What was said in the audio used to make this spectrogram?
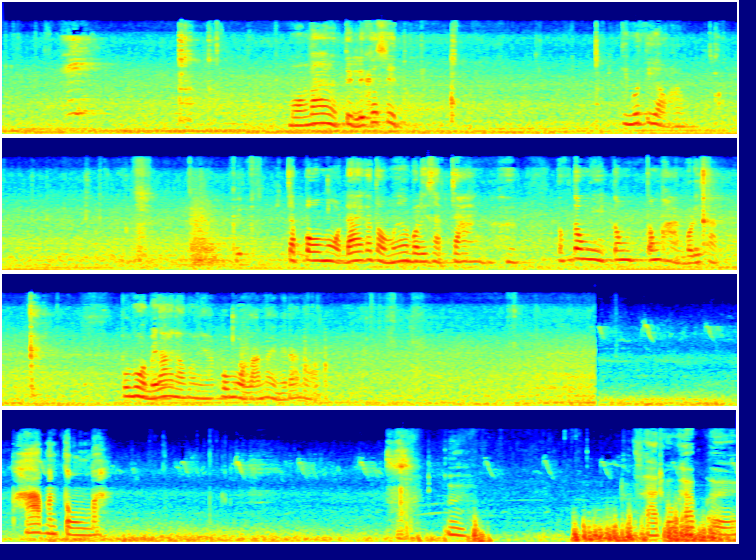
มองได้นะติดลิขสิทธิ์กินก๋วยเตี๋ยวครับคือจะโปรโมทได้ก็ต่อเมื่อบริษัทจ้าง ต้องต้องมีต้องต้องผ่านบริษัท โปรโมทไม่ได้แล้วตรงนี้โปรโมทร้านไหนไม่ได้หรอกภาพมันตรงปะอืม สาธุครับ เออ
